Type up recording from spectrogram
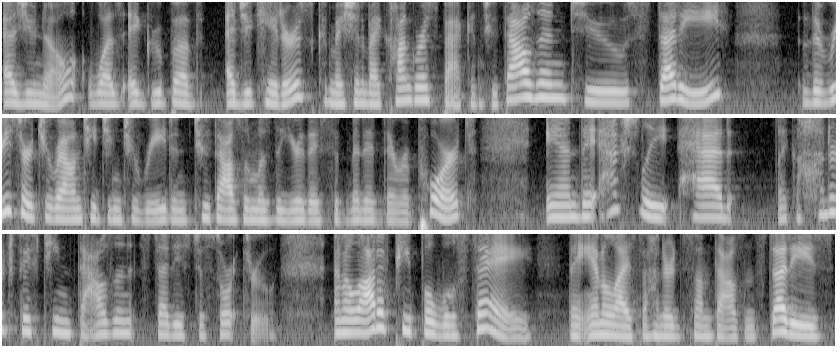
as you know, was a group of educators commissioned by Congress back in 2000 to study the research around teaching to read. In 2000 was the year they submitted their report, and they actually had like 115,000 studies to sort through. And a lot of people will say they analyzed 100 some thousand studies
